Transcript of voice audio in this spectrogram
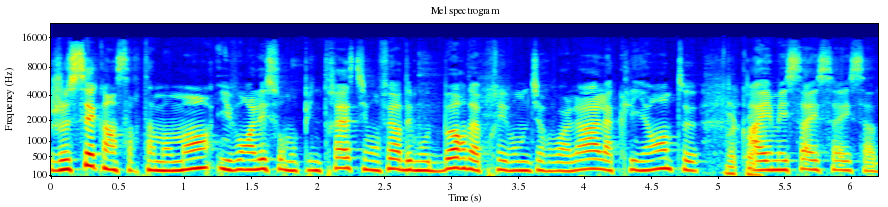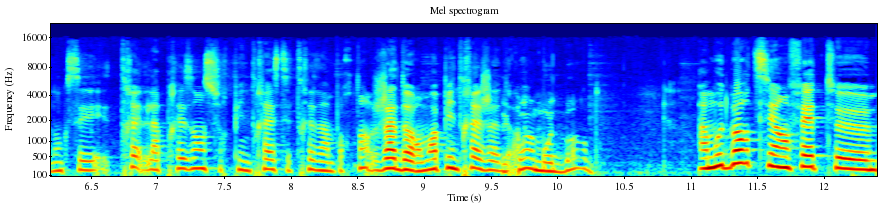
Je sais qu'à un certain moment, ils vont aller sur mon Pinterest, ils vont faire des moodboards, après ils vont me dire, voilà, la cliente a aimé ça et ça et ça. Donc c'est très, la présence sur Pinterest est très importante. J'adore, moi Pinterest, C'est j'adore. quoi un mood board Un moodboard, c'est en fait, euh,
